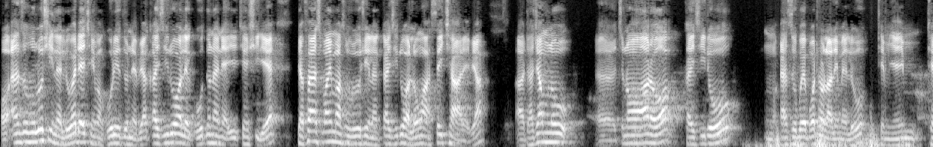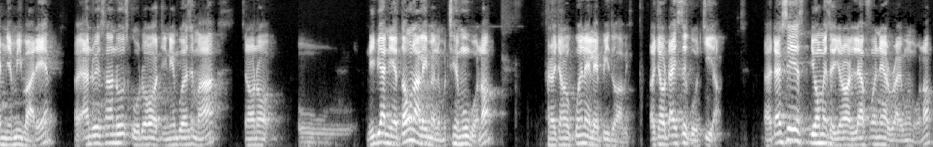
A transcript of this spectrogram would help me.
ဟောအန်ဆိုဆိုလို့ရှိရင်လည်းလိုအပ်တဲ့အချိန်မှာဂိုးတွေသွင်းတယ်ဗျာကိုက်စီရိုကလည်းဂိုးသွင်းနိုင်တဲ့အရေးချင်းရှိတယ် defense ပိုင်းမှာဆိုလို့ရှိရင်လည်းကိုက်စီရိုကလုံးဝစိတ်ချရတယ်ဗျာအာဒါကြောင့်မလို့အဲကျွန်တော်ကတော့ကိုက်စီရိုအန်ဆိုပဲပေါ်ထွက်လာလိမ့်မယ်လို့ထင်မြင်ထင်မြင်မိပါတယ်အန်ဒရီဆန်ဒိုစ်ကိုတော့ဒီနေ့ပွဲစဉ်မှာကျွန်တော်တို့ဟိုနီးပြနေတောင်းလာလိမ့်မယ်လို့မထင်ဘူးပေါ့နော်အဲ့တော့ကျွန်တော်ကွင်းလေလဲပြီးသွားပြီအဲ့ကျွန်တော်တိုက်စစ်ကိုကြည့်အောင်အဲတိုက်စစ်ပြောမယ်ဆိုရင်ကျွန်တော် left wing နဲ့ right wing ပေါ့နော်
